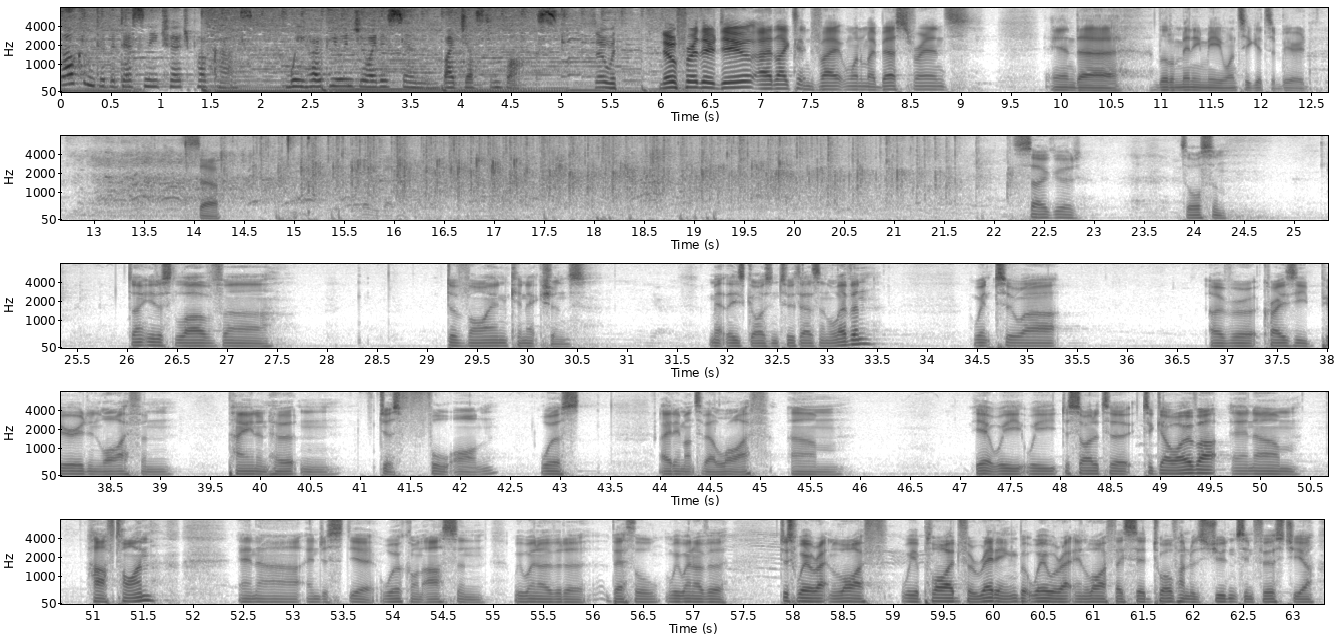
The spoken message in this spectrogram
Welcome to the Destiny Church podcast. We hope you enjoy this sermon by Justin Box. So, with no further ado, I'd like to invite one of my best friends and uh, little mini me once he gets a beard. So. So good. It's awesome. Don't you just love uh, divine connections? Met these guys in 2011. Went to uh, over a crazy period in life and pain and hurt and just full on worst 18 months of our life. Um, yeah, we, we decided to, to go over and um, half time and uh, and just yeah work on us. And we went over to Bethel. We went over just where we're at in life. We applied for Redding, but where we're at in life, they said 1,200 students in first year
